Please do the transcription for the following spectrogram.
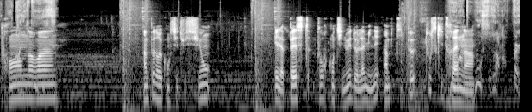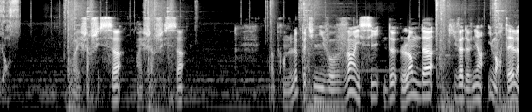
prendre un peu de reconstitution et la peste pour continuer de laminer un petit peu tout ce qui traîne. On va aller chercher ça, on va aller chercher ça. On va prendre le petit niveau 20 ici de Lambda qui va devenir immortel.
